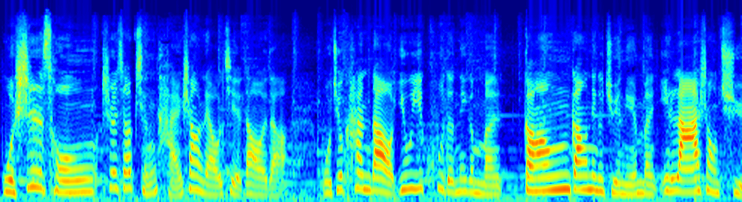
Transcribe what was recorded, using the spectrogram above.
我是从社交平台上了解到的。我就看到优衣库的那个门，刚刚那个卷帘门一拉上去，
